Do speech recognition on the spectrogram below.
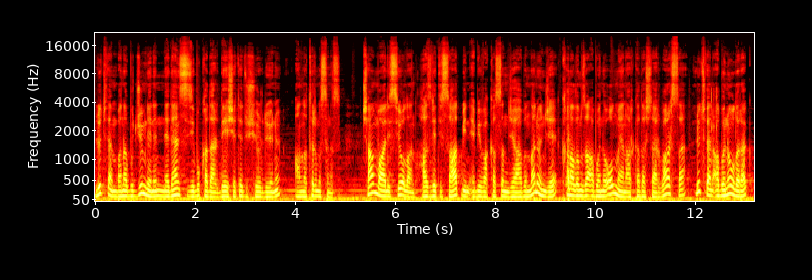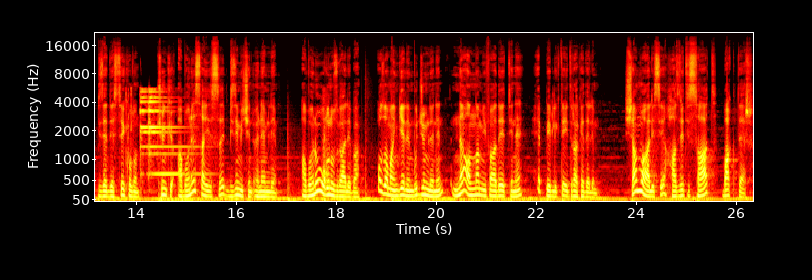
Lütfen bana bu cümlenin neden sizi bu kadar dehşete düşürdüğünü anlatır mısınız? Şam valisi olan Hazreti Sa'd bin Ebi Vakas'ın cevabından önce kanalımıza abone olmayan arkadaşlar varsa lütfen abone olarak bize destek olun. Çünkü abone sayısı bizim için önemli. Abone oldunuz galiba. O zaman gelin bu cümlenin ne anlam ifade ettiğini hep birlikte idrak edelim. Şam valisi Hazreti Sa'd bak der.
